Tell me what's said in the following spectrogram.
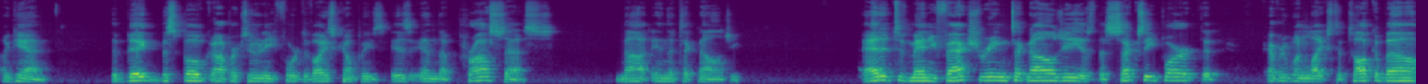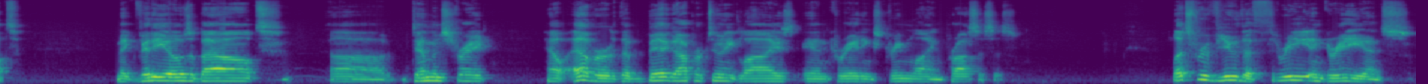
Again, the big bespoke opportunity for device companies is in the process, not in the technology. Additive manufacturing technology is the sexy part that everyone likes to talk about, make videos about, uh, demonstrate. However, the big opportunity lies in creating streamlined processes. Let's review the three ingredients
